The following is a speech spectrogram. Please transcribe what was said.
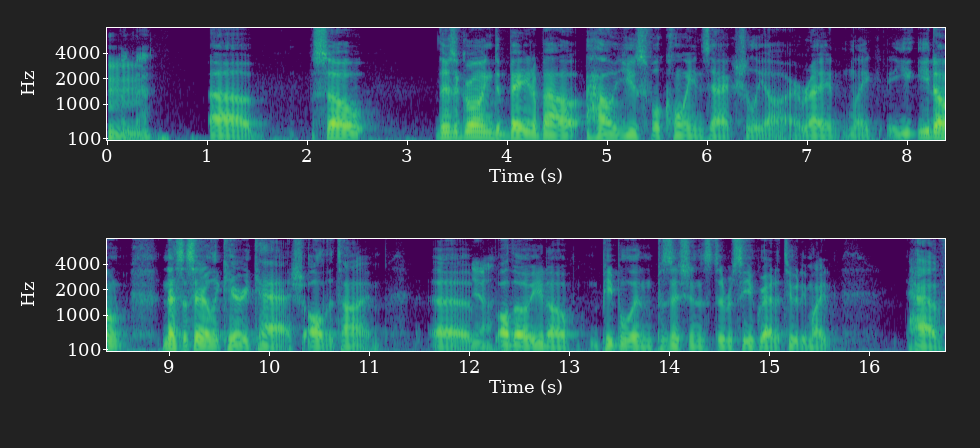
Hmm. okay Uh, so there's a growing debate about how useful coins actually are, right? Like you, you don't necessarily carry cash all the time. Uh, Yeah. Although you know people in positions to receive gratitude, might have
